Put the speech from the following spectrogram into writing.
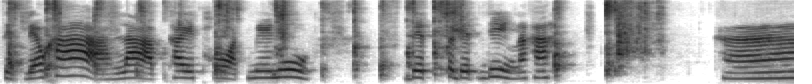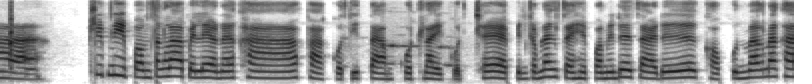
เสร็จแล้วค่ะ ลาบไข่ทอดเมนู เด็ดเสด็ดดิ่งนะคะ ค่ะ คลิปนี้ปอมตั้งล่าไปแล้วนะคะ ฝากกดติดตามกดไลค์กดแชร์ เป็นกำลังใจให้ปอมในเด้อจ้าเด้อขอบคุณมากนะคะ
